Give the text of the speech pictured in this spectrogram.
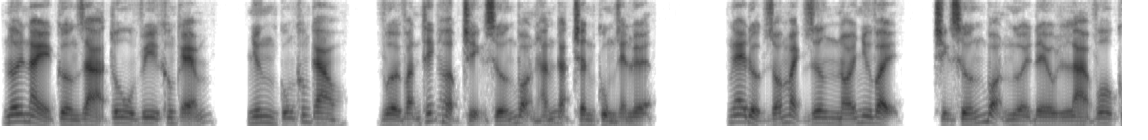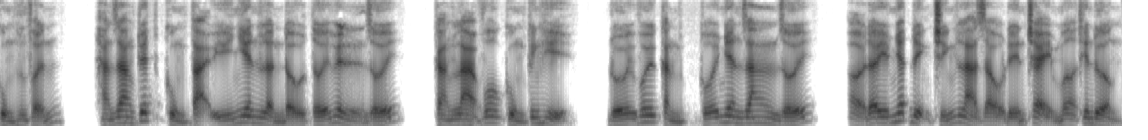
Nơi này cường giả tu vi không kém nhưng cũng không cao, vừa vẫn thích hợp trịnh sướng bọn hắn đặt chân cùng rèn luyện. Nghe được gió mạch dương nói như vậy, trịnh sướng bọn người đều là vô cùng hưng phấn, hàn giang tuyết cùng tại ý nhiên lần đầu tới huyền giới, càng là vô cùng kinh hỉ, đối với cằn cỗi nhân giang giới, ở đây nhất định chính là giàu đến chảy mỡ thiên đường.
